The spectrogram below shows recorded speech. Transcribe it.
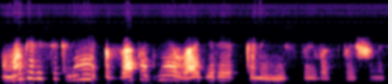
мы пересекли западнее лагеря каменистую возвышенность.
